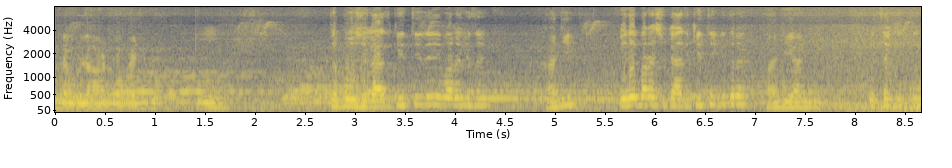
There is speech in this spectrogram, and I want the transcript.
ਲਹੂ ਲਾੜ ਹੋ ਗਿਆ ਜੀ ਫਿਰ। ਤੇ ਕੋਈ ਸ਼ਿਕਾਇਤ ਕੀਤੀ ਇਹਦੇ ਬਾਰੇ ਕਿਸੇ ਹਾਂਜੀ। ਇਹਦੇ ਬਾਰੇ ਸ਼ਿਕਾਇਤ ਕੀਤੀ ਕਿਧਰੇ? ਹਾਂਜੀ ਹਾਂਜੀ। ਕਿੱਥੇ ਕੀਤੀ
